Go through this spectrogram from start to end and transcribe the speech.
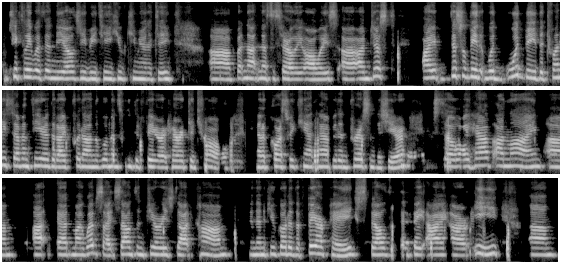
particularly within the LGBTQ community, uh, but not necessarily always. Uh, I'm just I this would be would would be the 27th year that I put on the Women's Winter Fair at Heritage Hall, and of course we can't have it in person this year. So I have online um, at, at my website soundsandfuries.com, and then if you go to the fair page, spelled F A I R E, um,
